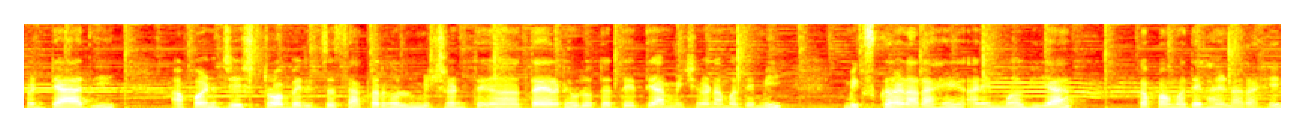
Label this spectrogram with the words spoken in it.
पण त्याआधी आपण जे स्ट्रॉबेरीचं साखर घालून मिश्रण तयार ठेवलं होतं ते त्या मिश्रणामध्ये मी मिक्स करणार आहे आणि मग या कपामध्ये घालणार आहे.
